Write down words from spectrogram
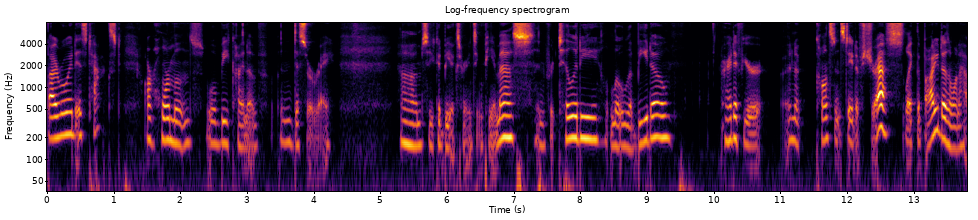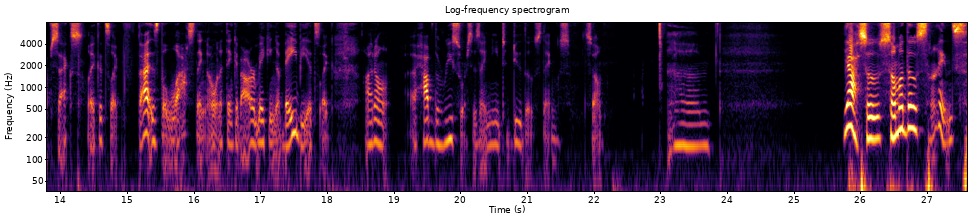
thyroid is taxed, our hormones will be kind of in disarray. Um, so you could be experiencing PMS, infertility, low libido. Right? If you're in a constant state of stress, like the body doesn't want to have sex. Like it's like that is the last thing I want to think about. Or making a baby. It's like I don't have the resources I need to do those things. So. Um, yeah, so some of those signs,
